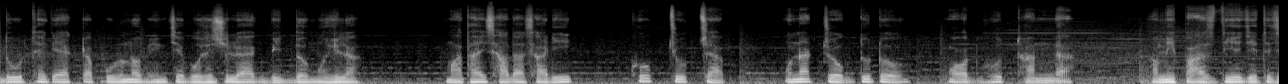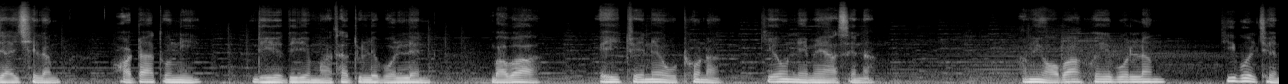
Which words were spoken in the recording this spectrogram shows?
দূর থেকে একটা পুরনো বেঞ্চে বসেছিল এক বৃদ্ধ মহিলা। মাথায় সাদা শাড়ি, খুব চুপচাপ। ওনার চোখ দুটো অদ্ভুত ঠান্ডা। আমি পাশ দিয়ে যেতে চাইছিলাম। হঠাৎ উনি ধীরে ধীরে মাথা তুলে বললেন, বাবা, এই ট্রেনে ওঠো না, কেউ নেমে আসে না। আমি অবাক হয়ে বললাম, কি বলছেন?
